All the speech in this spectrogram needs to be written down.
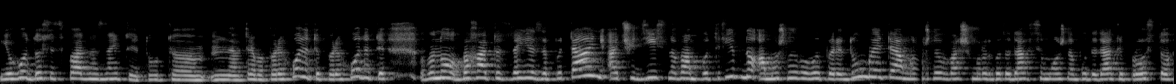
його досить складно знайти. Тут е, треба переходити, переходити. Воно багато здає запитань, а чи дійсно вам потрібно, а можливо, ви передумаєте, а можливо, вашому роботодавцю можна буде дати просто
